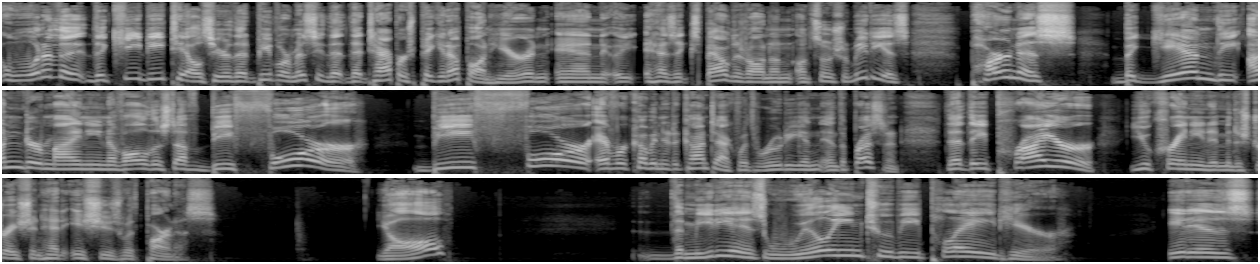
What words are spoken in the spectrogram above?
one of the, the key details here that people are missing that, that Tapper's picking up on here and, and uh, has expounded on, on on social media is Parnas began the undermining of all the stuff before before ever coming into contact with Rudy and, and the president. That the prior Ukrainian administration had issues with Parnas. Y'all, the media is willing to be played here. It is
